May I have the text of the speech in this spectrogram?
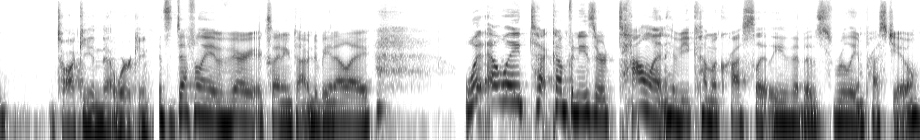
talking and networking. It's definitely a very exciting time to be in LA. What LA tech companies or talent have you come across lately that has really impressed you?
